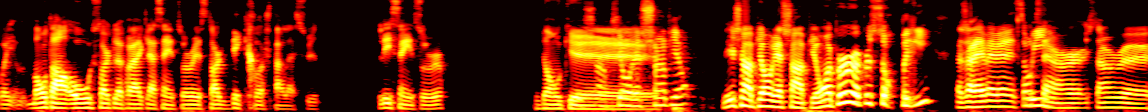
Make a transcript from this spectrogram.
oui, monte en haut. Stark le frappe avec la ceinture et Stark décroche par la suite les ceintures. Donc, Les euh, champions restent champions. les champions restent champions. Un peu, un peu surpris. J'avais l'impression Oui. que c'était un, euh,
